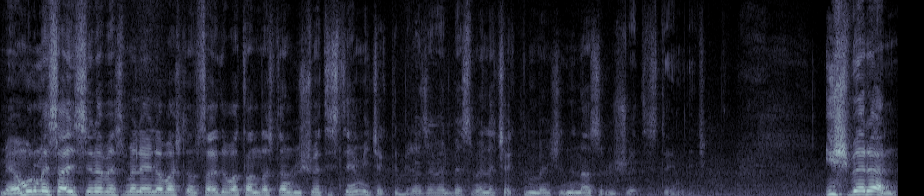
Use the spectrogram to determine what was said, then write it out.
Memur mesaisine besmeleyle başlasaydı vatandaştan rüşvet isteyemeyecekti. Biraz evvel besmele çektim ben şimdi nasıl rüşvet isteyeyim diyecekti. İşveren,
